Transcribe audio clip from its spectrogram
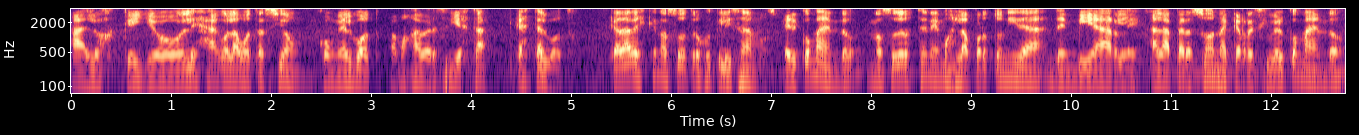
a los que yo les hago la votación con el voto. Vamos a ver si ya está. Acá está el voto. Cada vez que nosotros utilizamos el comando, nosotros tenemos la oportunidad de enviarle a la persona que recibe el comando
